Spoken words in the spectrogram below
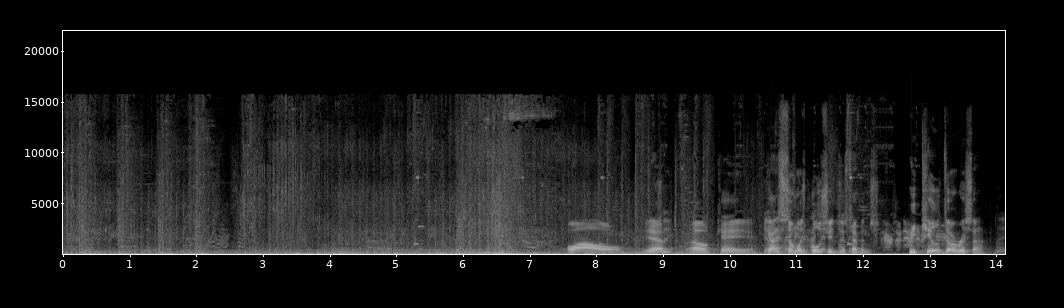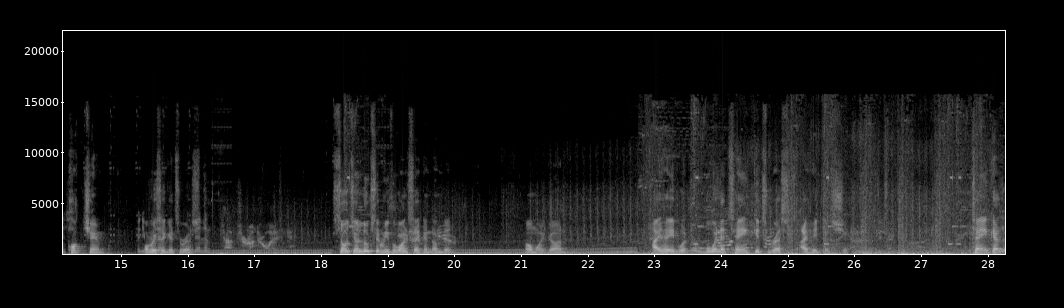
Wow. Yeah. Okay. Yeah, Guys, so much I- bullshit I- just happens. We killed the Orisa. Nice. PogChamp. Can Orisa gets a rest. and? Soldier looks at me for one second, I'm dead. Oh my god. I hate what when a tank gets rest, I hate that shit. Tank has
